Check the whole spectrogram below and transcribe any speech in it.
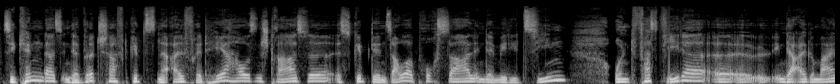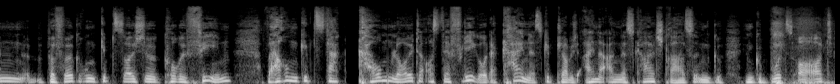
Sie kennen das, in der Wirtschaft gibt es eine Alfred-Herhausen-Straße, es gibt den Sauerbruchsaal in der Medizin und fast jeder äh, in der allgemeinen Bevölkerung gibt solche Koryphäen. Warum gibt es da kaum Leute aus der Pflege oder keine? Es gibt, glaube ich, eine Agnes-Karl-Straße im, im, Geburtsort,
